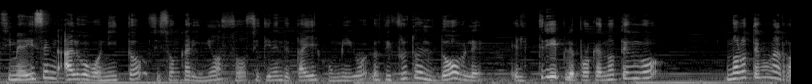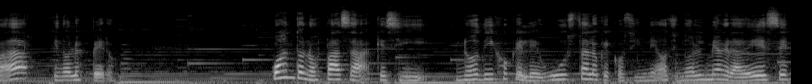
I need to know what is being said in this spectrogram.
Si me dicen algo bonito, si son cariñosos, si tienen detalles conmigo, los disfruto el doble, el triple, porque no tengo, no lo tengo en el radar y no lo espero. ¿Cuánto nos pasa que si no dijo que le gusta lo que cociné o si no me agradece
